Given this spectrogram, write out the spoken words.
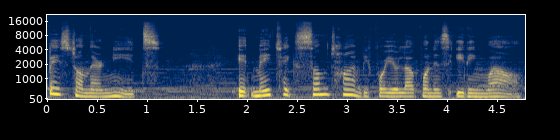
based on their needs. It may take some time before your loved one is eating well.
